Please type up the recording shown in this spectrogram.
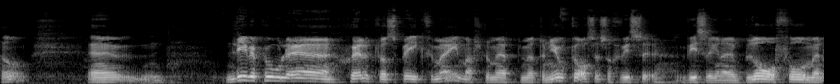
Ja. Eh, Liverpool är självklart spik för mig. Match nummer ett möter Newcastle som visserligen är i bra form. Men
